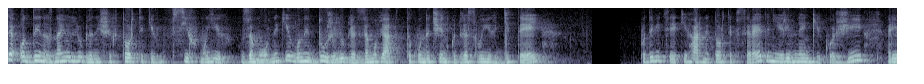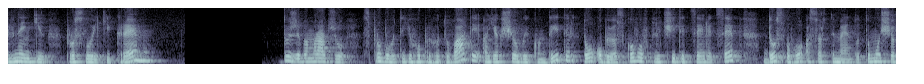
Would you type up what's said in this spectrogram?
Це один з найулюбленіших тортиків всіх моїх замовників. Вони дуже люблять замовляти таку начинку для своїх дітей. Подивіться, який гарний тортик всередині, рівненькі коржі, рівненькі прослойки крему. Дуже вам раджу спробувати його приготувати, а якщо ви кондитер, то обов'язково включити цей рецепт до свого асортименту, тому що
